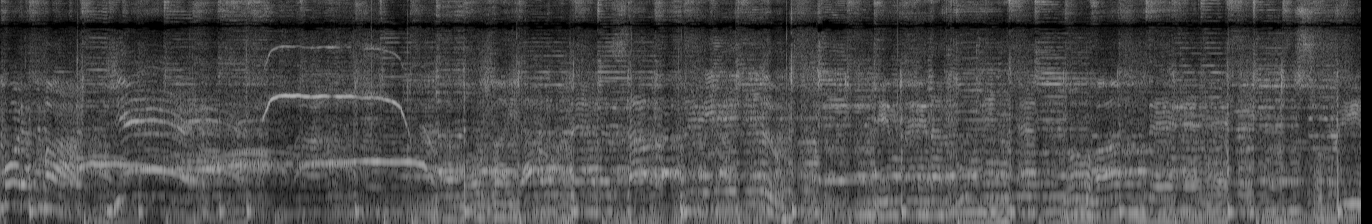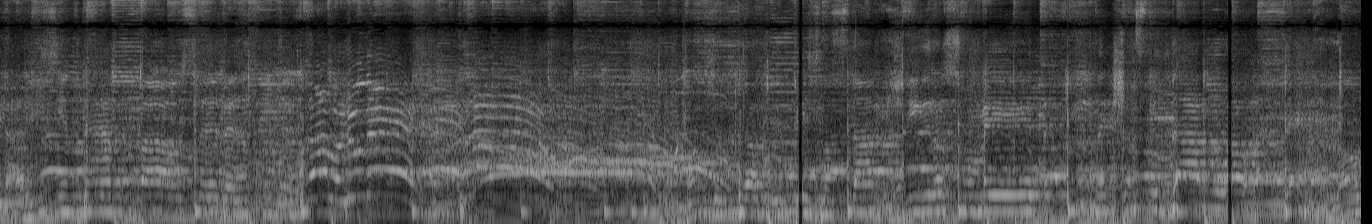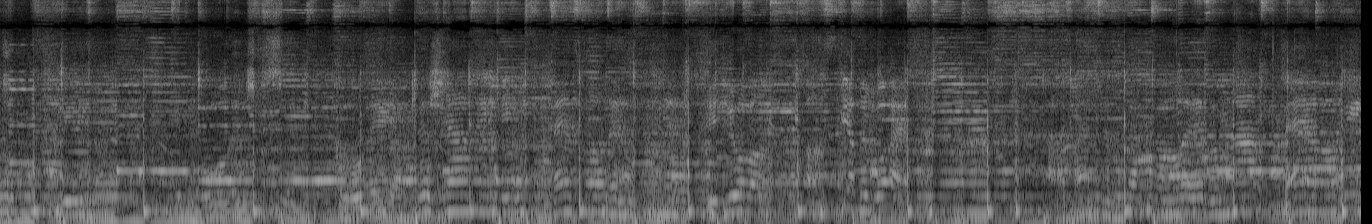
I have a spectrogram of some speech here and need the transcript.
на різні теми посидим. Браво, люди! Браво! Може трохи пізно стане і розуміти не часто дарував день народження твій І були часи, коли я тижнями не дзвонив Ідіот, я не буває Але тепер, коли вона не обіймає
